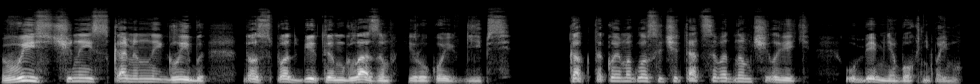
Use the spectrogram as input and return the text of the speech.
высеченный из каменной глыбы, но с подбитым глазом и рукой в гипсе. Как такое могло сочетаться в одном человеке? Убей меня, Бог, не пойму. —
